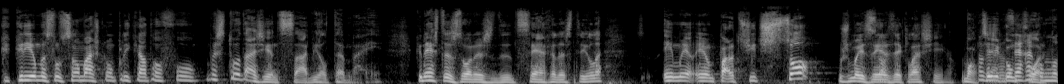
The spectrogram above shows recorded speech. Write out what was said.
que cria uma solução mais complicada ao fogo. Mas toda a gente sabe, ele também, que nestas zonas de, de Serra da Estrela, em, em parte dos sítios, só os meios aéreos é que lá chegam. Bom, okay, seja como for, como.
